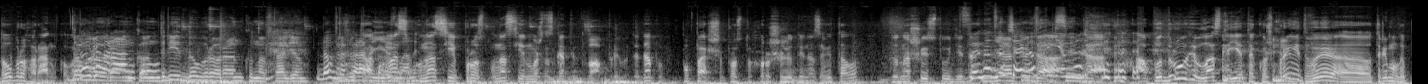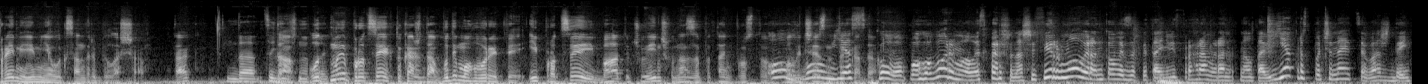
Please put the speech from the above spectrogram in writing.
Доброго ранку. вам. Доброго Доброго ранку, ранку. Андрій. Доброго ранку, Наталія. Доброго ранку, Так, у нас, у нас є просто у нас є, можна сказати, два приводи. Да? По- По-перше, просто хороша людина завітала до нашої студії. Це да? надзвичайно Дякую. приємно. Да, да. А по-друге, власне, є також привід. Ви е, отримали премію імені Олександра Білаша. Так? Да, це Да. дійсно От так. ми про це, як то кажуть, да, будемо говорити і про це, і багато чого іншого. У нас запитань просто величезна така. Да. Обов'язково поговоримо, але спершу наше фірмове ранкове запитання від програми Ранок на Алтаві. Як розпочинається ваш день?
